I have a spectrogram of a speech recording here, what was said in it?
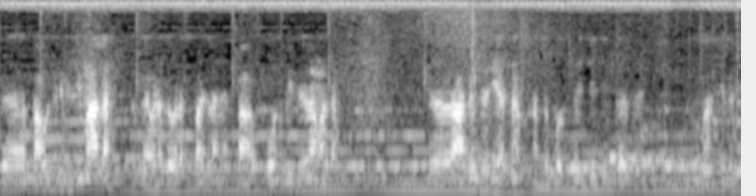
तर पाऊस रिमझिम आला तो काय एवढा जोरात पडला नाही. पाव फोन भिजलेला माझा. तर आलो घरी आता. आता बघतोय चेकिंग करतोय. किती मासे भेटले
